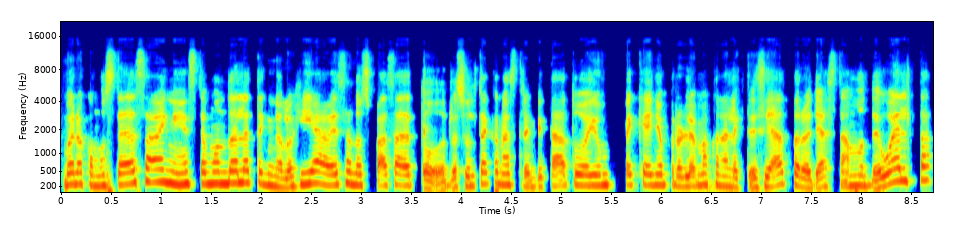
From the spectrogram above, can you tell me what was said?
bueno, como ustedes saben, en este mundo de la tecnología a veces nos pasa de todo. Resulta que nuestra invitada tuvo un pequeño problema con la electricidad, pero ya estamos de vuelta.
